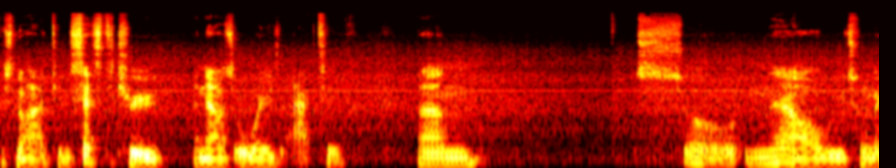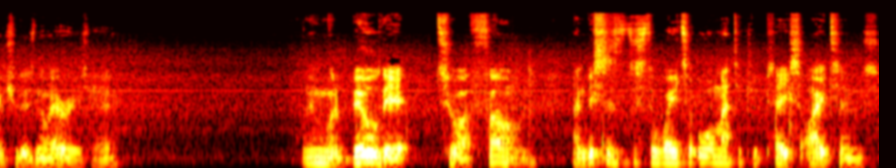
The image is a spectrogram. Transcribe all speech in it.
it's not active. It sets to true and now it's always active. Um, so now we just want to make sure there's no errors here. And then we want to build it to our phone. And this is just a way to automatically place items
